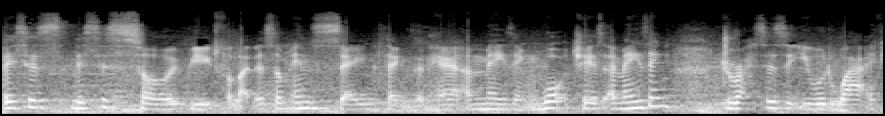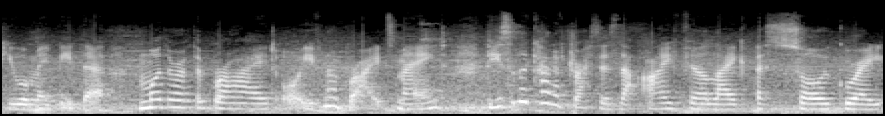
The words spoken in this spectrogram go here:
this is this is so beautiful. Like, there's some insane things in here. Amazing watches, amazing dresses that you would wear if you were maybe the mother of the bride or even a bridesmaid. These are the kind of dresses that I feel like are so great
